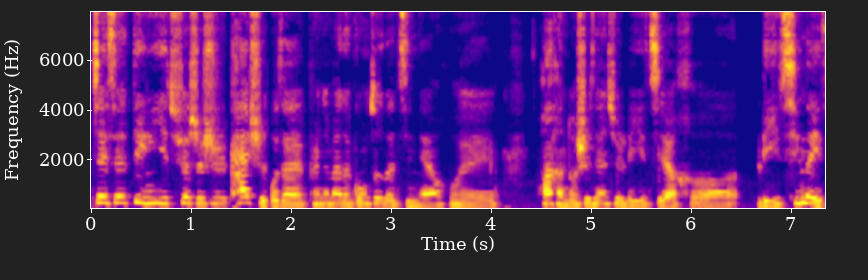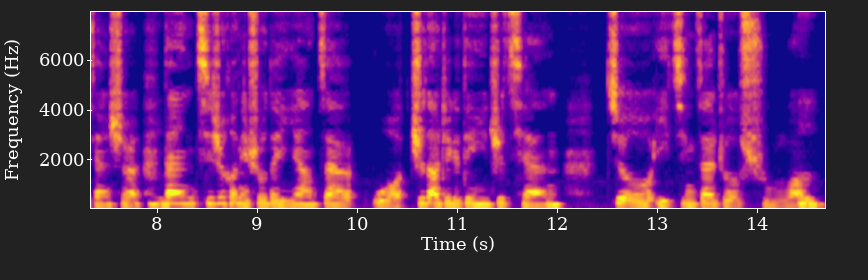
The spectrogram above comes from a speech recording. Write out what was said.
这些定义确实是开始我在 Print Med 工作的几年会花很多时间去理解和厘清的一件事但其实和你说的一样，在我知道这个定义之前，就已经在做书了。嗯，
